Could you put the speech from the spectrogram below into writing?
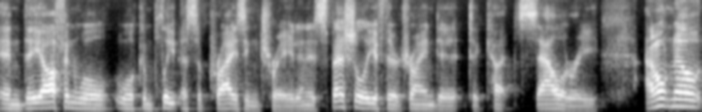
and they often will will complete a surprising trade, and especially if they're trying to to cut salary. I don't know,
